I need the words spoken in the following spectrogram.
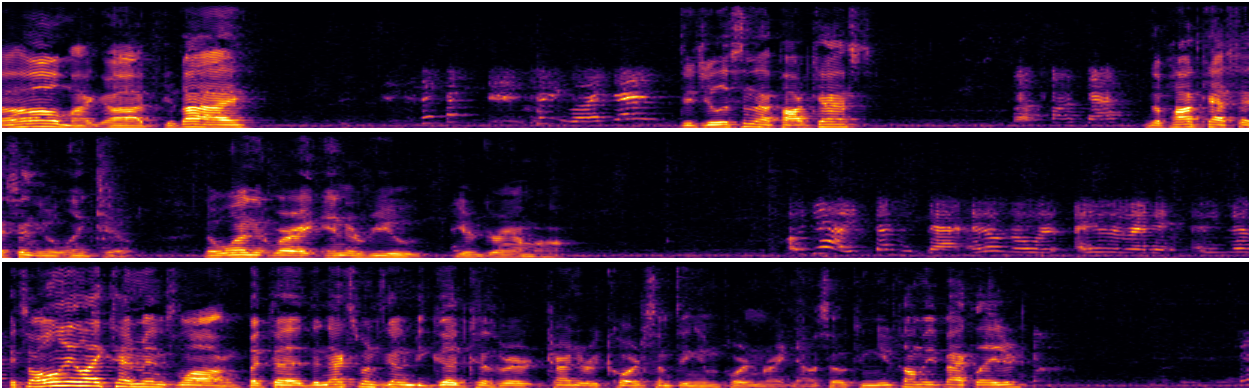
Oh my God! Goodbye. Wait, what, Dad? Did you listen to that podcast? What podcast? The podcast I sent you a link to, the one where I interview your grandma. Oh, yeah, you sent me that. I don't know what. I didn't read it. I. It's only like ten minutes long, but the the next one's gonna be good because we're trying to record something important right now. So can you call me back later? Yeah,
